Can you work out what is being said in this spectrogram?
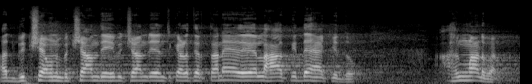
ಅದು ಭಿಕ್ಷೆ, ಅವನು ಭಿಕ್ಷಾಂದೆ ಭಿಕ್ಷಾಂದೆ ಅಂತ ಕೇಳ್ತಿರ್ತಾನೆ ಅದೆಲ್ಲ ಹಾಕಿದ್ದೇ ಹಾಕಿದ್ದು. ಹಂಗೆ ಮಾಡಬಾರ್ದು.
